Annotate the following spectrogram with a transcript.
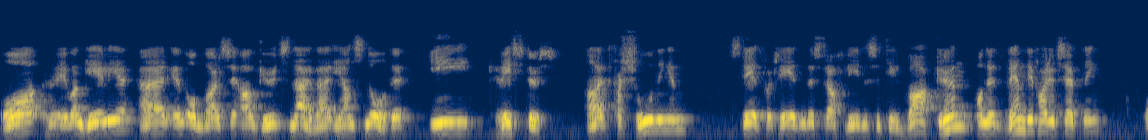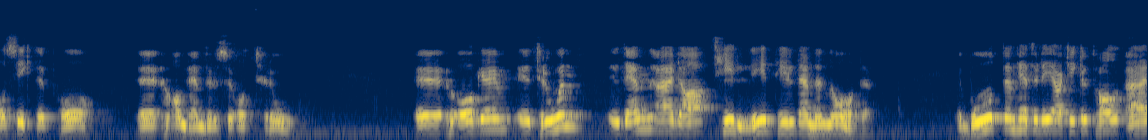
Og evangeliet er en åpenbarelse av Guds nærvær i hans nåde i Kristus. Har forsoningen stedfortredende strafflidelse til bakgrunn og nødvendig forutsetning, og sikter på eh, omvendelse og tro. Eh, og eh, troen, den er da tillit til denne nåde. Boten, heter det i artikkel 12, er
